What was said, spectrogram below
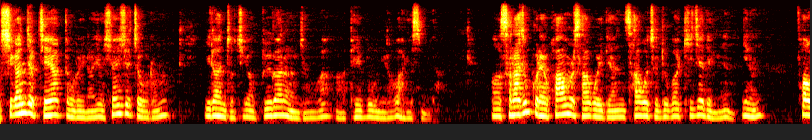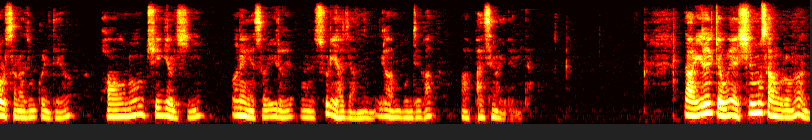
시간적 제약 등으로 인하여 현실적으로는 이러한 조치가 불가능한 경우가 어, 대부분이라고 하겠습니다. 어, 선화증권의 화물 사고에 대한 사고 적요가 기재되면 이는 foul 선화증권이 되어 화환어음 취결 시 은행에서 이를 어, 수리하지 않는 이러한 문제가 아, 발생하게 됩니다. 이럴 경우에 실무상으로는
